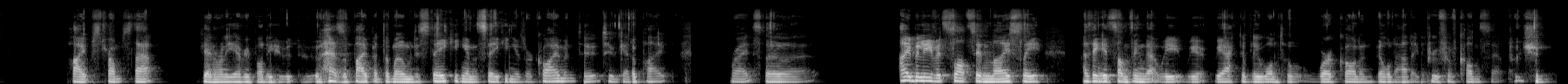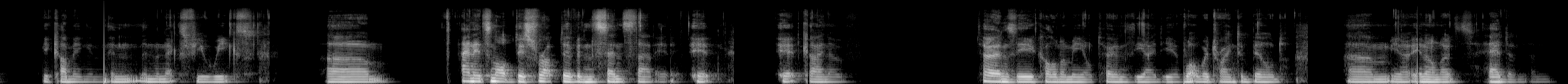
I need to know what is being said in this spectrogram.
Pipes trumps that. Generally, everybody who, who has a pipe at the moment is staking, and staking is a requirement to to get a pipe, right? So uh, I believe it slots in nicely. I think it's something that we, we, we actively want to work on and build out a proof of concept, which should be coming in, in, in the next few weeks. Um, and it's not disruptive in the sense that it it it kind of turns the economy or turns the idea of what we're trying to build, um, you know, in on its head. And, and,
